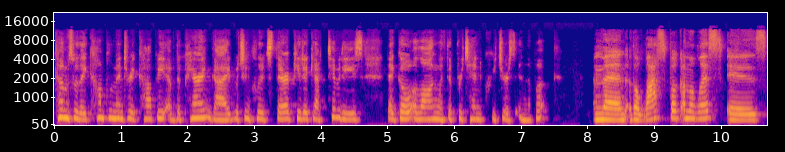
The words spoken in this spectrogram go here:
comes with a complimentary copy of the parent guide which includes therapeutic activities that go along with the pretend creatures in the book. And then the last book on the list is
